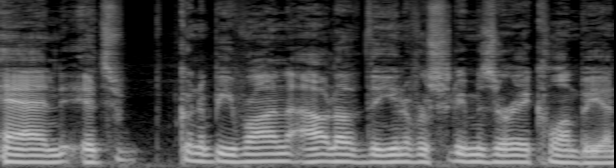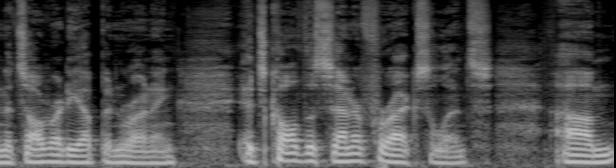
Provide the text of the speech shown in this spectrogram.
and it's going to be run out of the University of Missouri at Columbia, and it's already up and running. It's called the Center for Excellence, um,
